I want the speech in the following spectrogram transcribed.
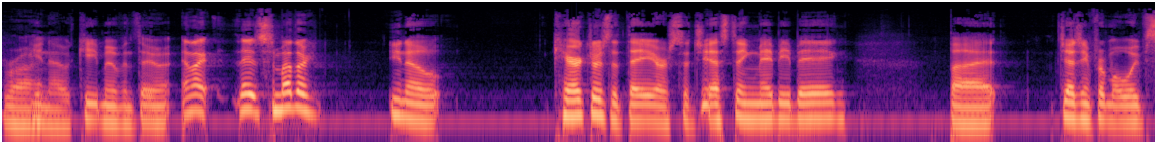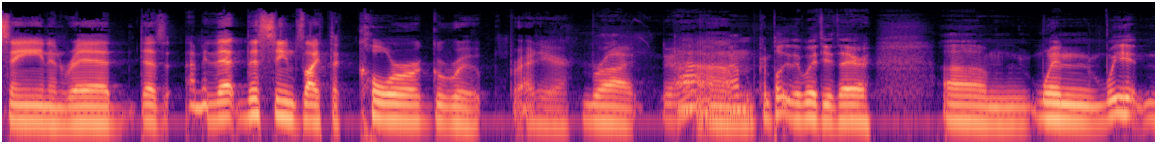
Right. you know keep moving through. And like, there's some other, you know, characters that they are suggesting may be big, but judging from what we've seen and read, does I mean that this seems like the core group right here. Right. Yeah, I- I'm Um, completely with you there. Um, when we when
